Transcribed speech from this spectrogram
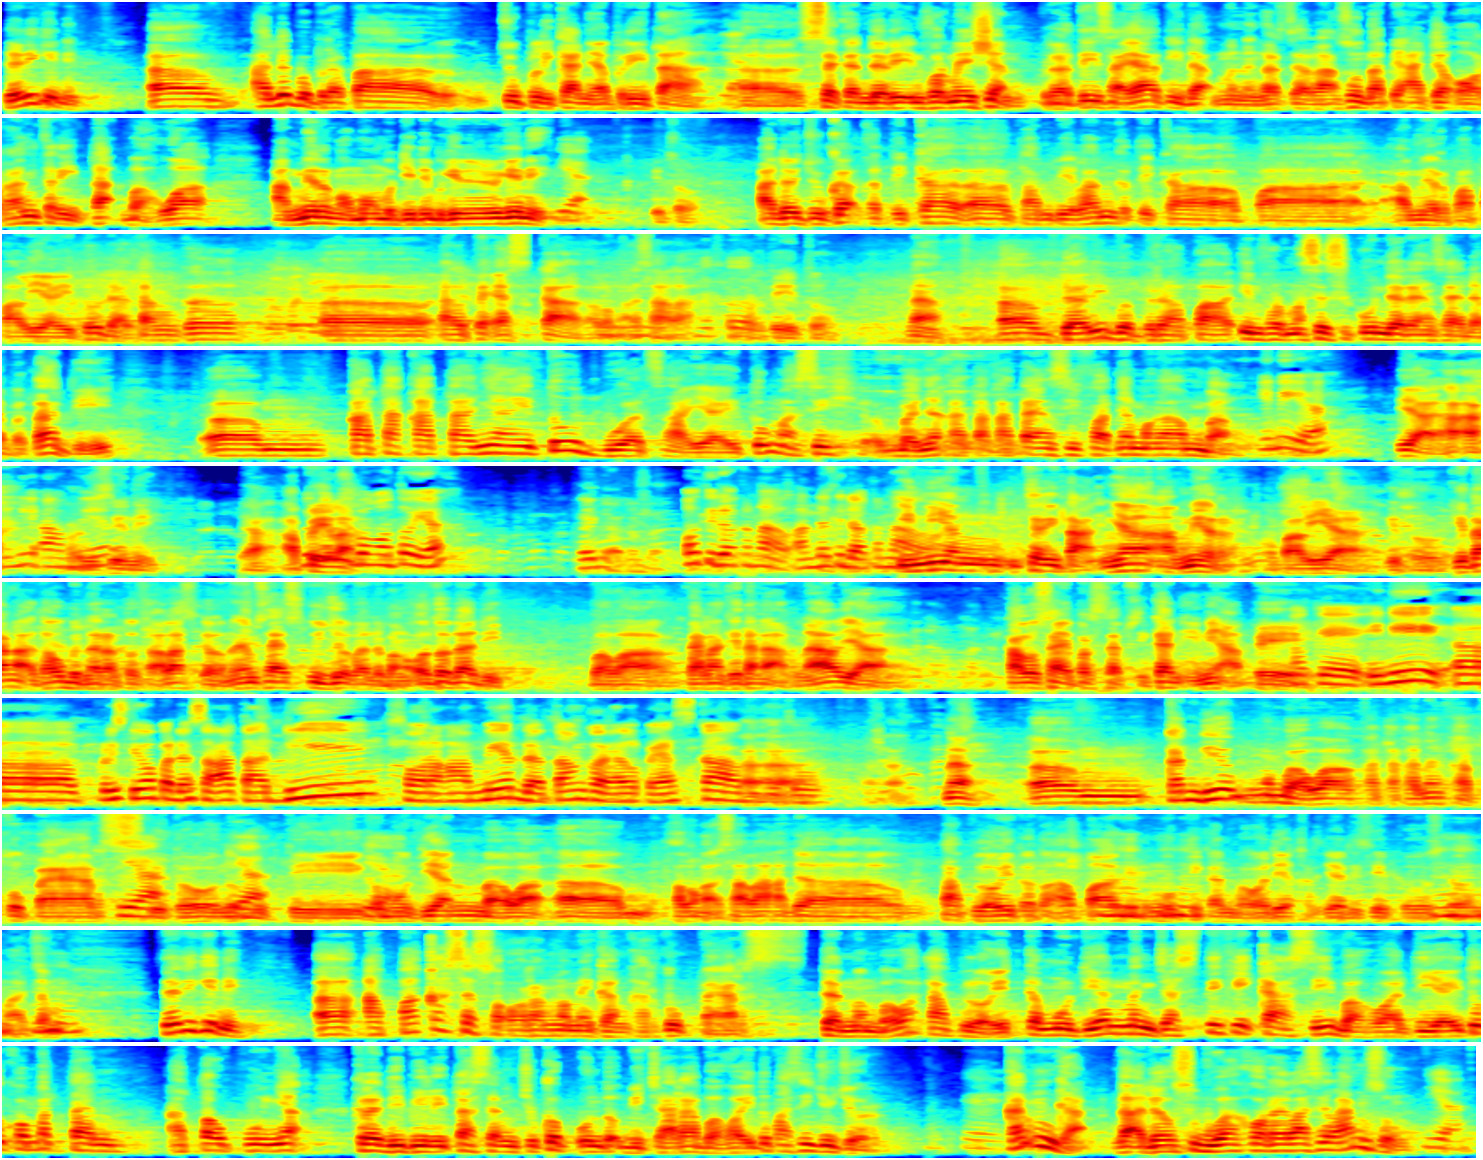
Jadi gini, uh, ada beberapa cuplikan ya berita. Uh, secondary information. Berarti hmm. saya tidak mendengar secara langsung, tapi ada orang cerita bahwa Amir ngomong begini begini begini. Ya. Gitu. Ada juga ketika uh, tampilan ketika Pak Amir Papalia itu datang ke uh, eh, LPSK kalau nggak salah Betul. seperti itu. Nah uh, dari beberapa informasi sekunder yang saya dapat tadi um, kata-katanya itu buat saya itu masih banyak kata-kata yang sifatnya mengambang. Ini ya? Ya, ini Amir. Di sini. Ya, Betul lah. Bang Oto ya? Saya nggak kenal. Oh tidak kenal, Anda tidak kenal. Ini yang ceritanya Amir Papalia gitu. Kita nggak tahu benar atau salah segala macam. Saya setuju pada Bang Oto tadi bahwa karena kita nggak kenal ya kalau saya persepsikan ini AP. Oke, ini uh, peristiwa pada saat tadi seorang Amir datang ke LPSK uh, begitu. Nah, um, kan dia membawa katakanlah kartu pers ya, gitu untuk ya, bukti. Ya. Kemudian membawa um, kalau nggak salah ada tabloid atau apa mm -hmm. gitu membuktikan bahwa dia kerja di situ segala mm-hmm, macam. Mm -hmm. Jadi gini, uh, apakah seseorang memegang kartu pers dan membawa tabloid kemudian menjustifikasi bahwa dia itu kompeten atau punya kredibilitas yang cukup untuk bicara bahwa itu pasti jujur? Okay. Kan enggak, enggak ada sebuah korelasi langsung. Yeah.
